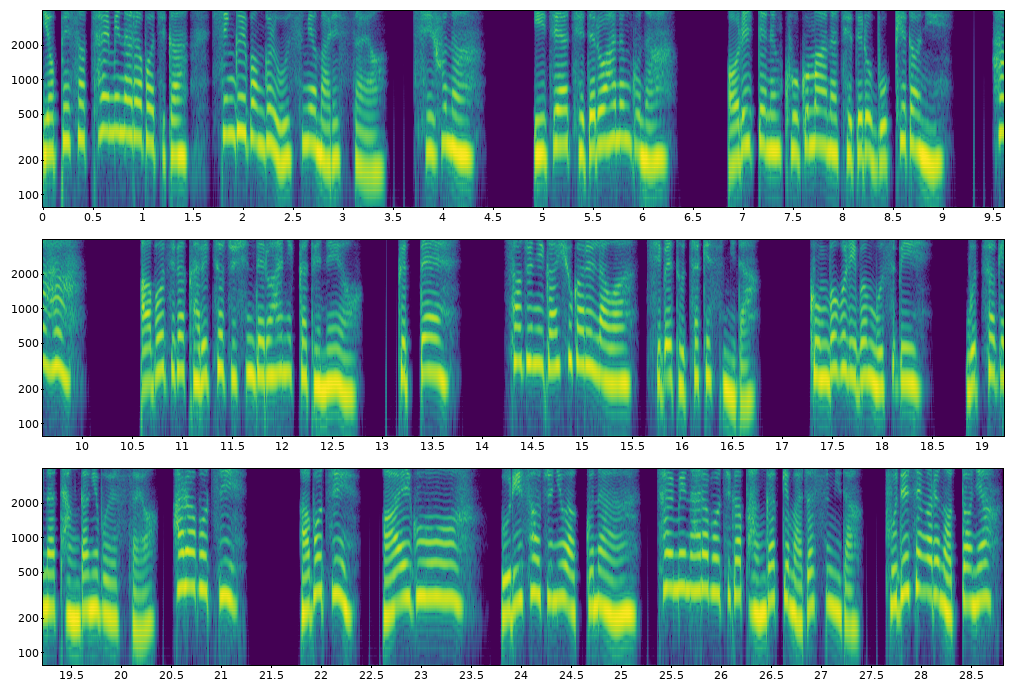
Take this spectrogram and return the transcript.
옆에서 철민 할아버지가 싱글벙글 웃으며 말했어요. 지훈아, 이제야 제대로 하는구나. 어릴 때는 고구마 하나 제대로 못 캐더니. 하하, 아버지가 가르쳐 주신 대로 하니까 되네요. 그때 서준이가 휴가를 나와 집에 도착했습니다. 군복을 입은 모습이 무척이나 당당해 보였어요. 할아버지, 아버지, 아이고, 우리 서준이 왔구나. 철민 할아버지가 반갑게 맞았습니다. 부대 생활은 어떠냐?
